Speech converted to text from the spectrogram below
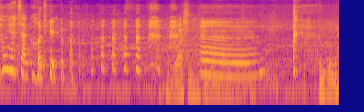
소미야 자꾸 어디를 봐 뭐 하시나 음, 궁금해.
